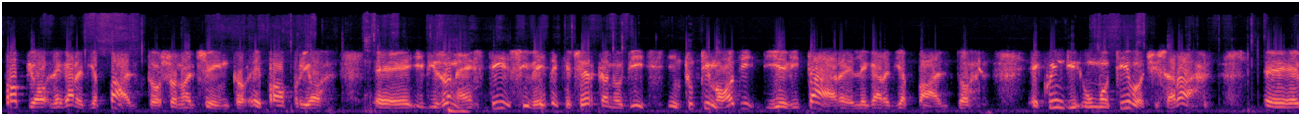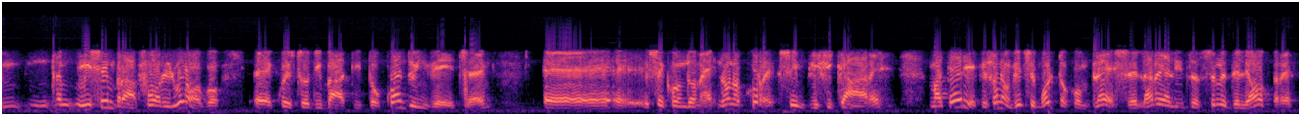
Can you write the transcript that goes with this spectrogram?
proprio le gare di appalto sono al centro e proprio eh, i disonesti si vede che cercano di, in tutti i modi di evitare le gare di appalto e quindi un motivo ci sarà. Eh, mi sembra fuori luogo eh, questo dibattito, quando invece eh, secondo me non occorre semplificare materie che sono invece molto complesse, la realizzazione delle opere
